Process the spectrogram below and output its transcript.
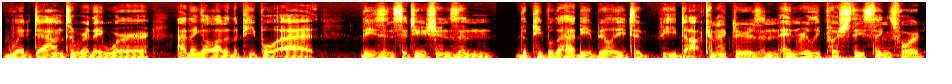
went down to where they were, I think a lot of the people at these institutions and the people that had the ability to be dot connectors and, and really push these things forward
